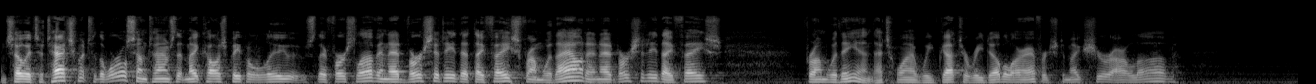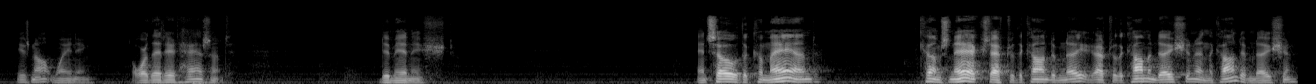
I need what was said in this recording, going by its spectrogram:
And so it's attachment to the world sometimes that may cause people to lose their first love and adversity that they face from without and adversity they face from within. That's why we've got to redouble our efforts to make sure our love is not waning or that it hasn't diminished. And so the command comes next after the, condemnation, after the commendation and the condemnation.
